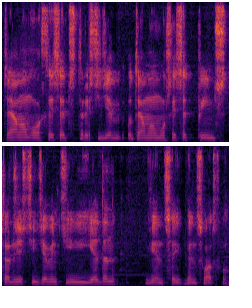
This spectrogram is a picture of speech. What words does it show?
To ja mam o 649, to ja mam o 649 i 1 więcej, więc łatwo.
